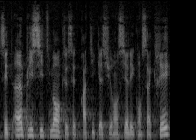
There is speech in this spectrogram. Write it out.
C'est implicitement que cette pratique assurantielle est consacrée,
